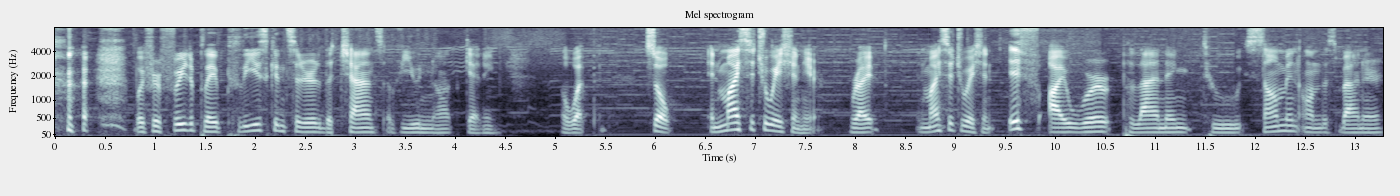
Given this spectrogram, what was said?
but if you're free to play, please consider the chance of you not getting a weapon. So, in my situation here, right? In my situation, if I were planning to summon on this banner,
